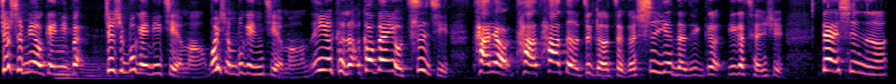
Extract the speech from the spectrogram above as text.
就是没有给你办，就是不给你解盲。为什么不给你解盲？因为可能高端有自己他要他他的这个整个试验的一个一个程序，但是呢。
